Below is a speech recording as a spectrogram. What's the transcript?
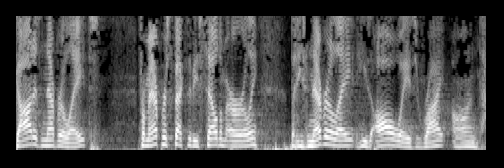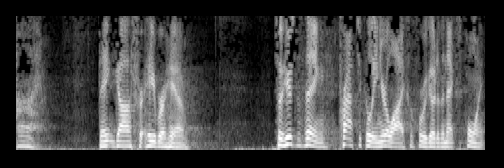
God is never late. From our perspective, he's seldom early, but he's never late. He's always right on time. Thank God for Abraham. So here's the thing, practically in your life, before we go to the next point.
